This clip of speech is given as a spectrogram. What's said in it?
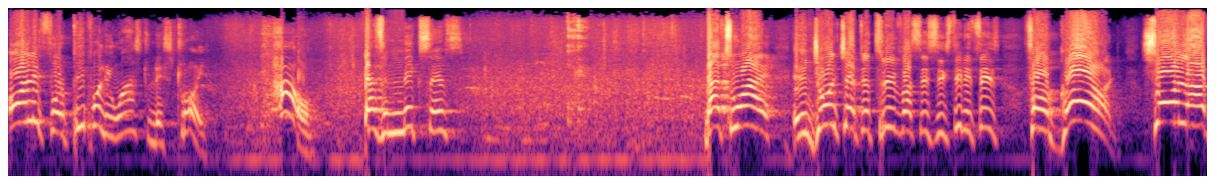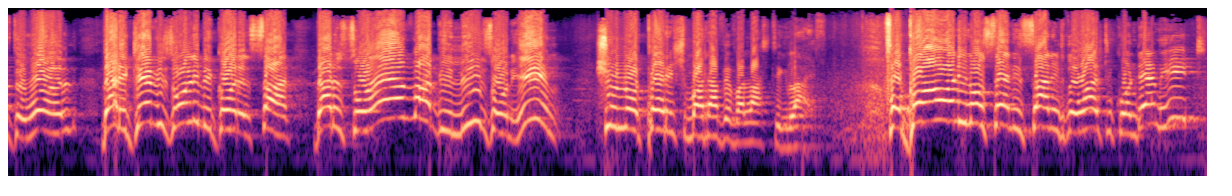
only for people he wants to destroy? How? Doesn't make sense. That's why in John chapter 3, verse 16, it says, For God so loved the world that he gave his only begotten Son, that whosoever believes on him should not perish but have everlasting life. For God did not send his Son into the world to condemn it,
